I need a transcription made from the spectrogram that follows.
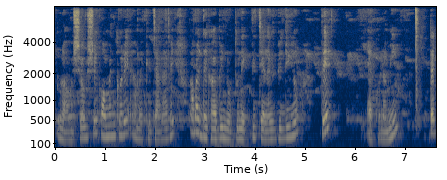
তোমরা অবশ্যই অবশ্যই কমেন্ট করে আমাকে জানাবে। আবার দেখা হবে নতুন একটি চ্যালেঞ্জ ভিডিওতে এখন আমি Tết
